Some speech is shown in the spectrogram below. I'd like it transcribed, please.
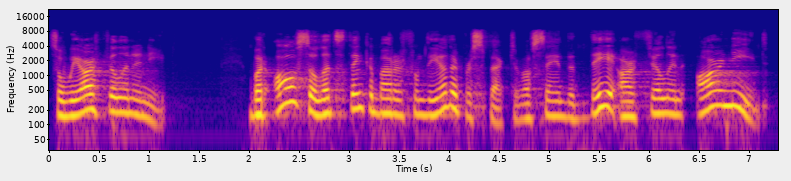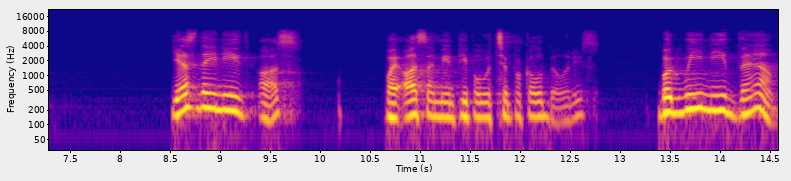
So we are filling a need. But also, let's think about it from the other perspective of saying that they are filling our need. Yes, they need us. By us, I mean people with typical abilities. But we need them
